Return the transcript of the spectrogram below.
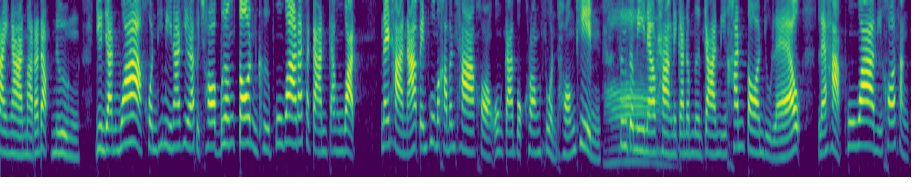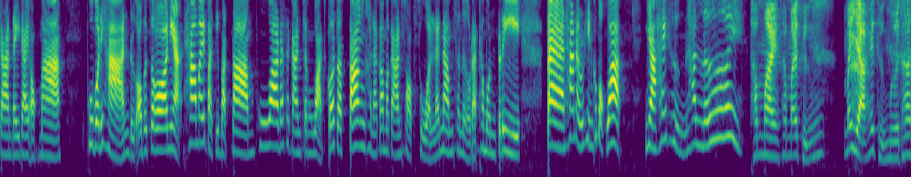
รายงานมาระดับหนึ่ง ยืนยันว่าคนที่มีหน้าที่รับผิดชอบเบื้องต้น คือผู้ว่าราชการจังหวัดในฐานะเป็นผู้บังคับบัญชาขององค์การปกครองส่วนท้องถิ่นอ๋อซึ่งจะมีแนวทางในการดำเนินการมีขั้นตอนอยู่แล้ว และหากผู้ว่ามีข้อสั่งการใด ๆ ออกมา ผู้บริหารหรืออบจเนี่ยถ้าไม่ปฏิบัติตาม ผู้ว่าราชการจังหวัดก็จะตั้งคณะกรรมการสอบสวน และนำเสนอรัฐมนตรี แต่ท่านอนุทินก็บอกว่า อย่าให้ถึงท่านเลยทำไมทำไมถึงไม่อยากให้ถึงมือท่าน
